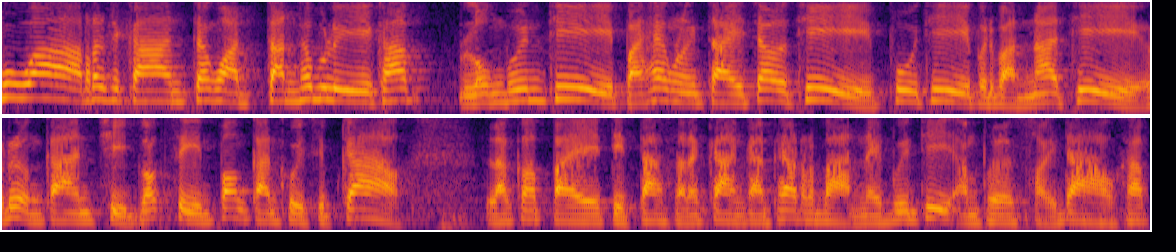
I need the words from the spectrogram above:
ผู้ว่าราชการจังหวัดจันทบุรีครับลงพื้นที่ไปให้กำลังใจเจ้าหน้าที่ผู้ที่ปฏิบัติหน้าที่เรื่องการฉีดวัคซีนป้องกันโควิด -19 แล้วก็ไปติดตามสถานการณ์การแพร่ระบาดในพื้นที่อำเภอสอยดาวครับ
